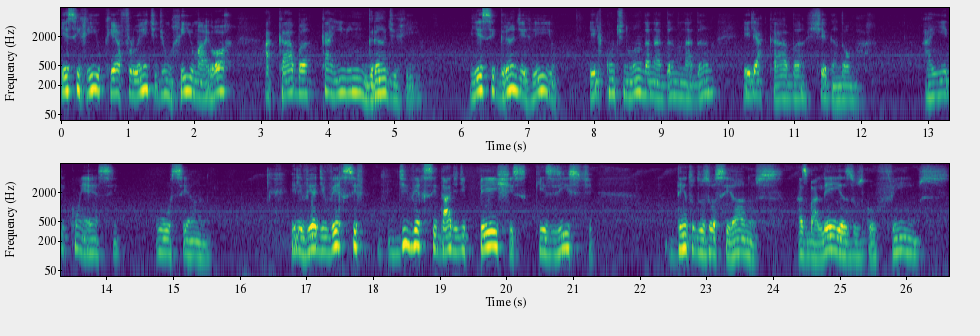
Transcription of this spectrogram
esse rio, que é afluente de um rio maior, acaba caindo num grande rio. E esse grande rio, ele continuando a nadando, nadando, ele acaba chegando ao mar. Aí ele conhece o oceano. Ele vê a diversidade de peixes que existe dentro dos oceanos, as baleias, os golfinhos,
